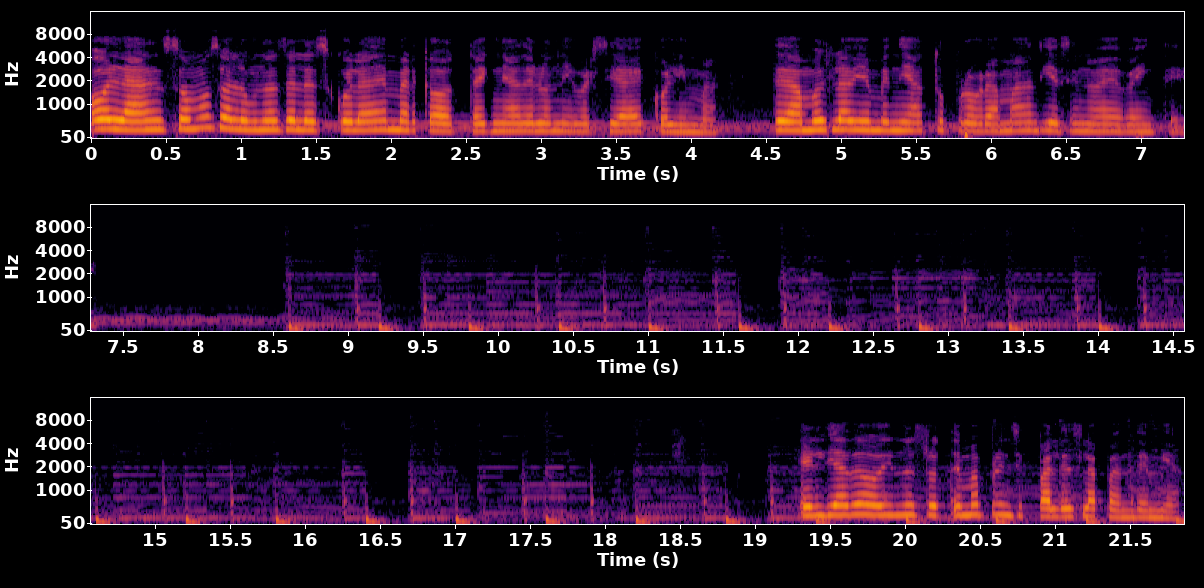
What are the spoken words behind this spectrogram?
Hola, somos alumnos de la Escuela de Mercadotecnia de la Universidad de Colima. Te damos la bienvenida a tu programa 1920. El día de hoy nuestro tema principal es la pandemia.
